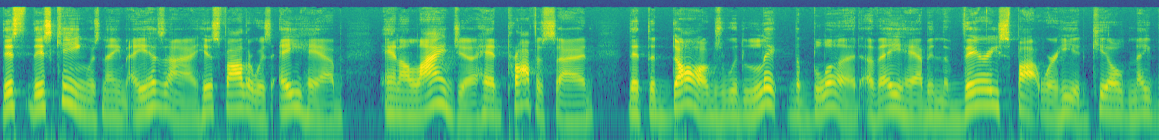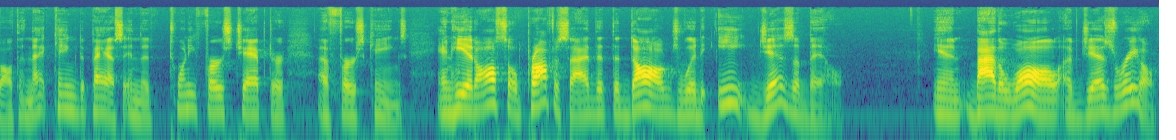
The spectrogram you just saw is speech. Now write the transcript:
this, this king was named Ahaziah, his father was Ahab, and Elijah had prophesied that the dogs would lick the blood of Ahab in the very spot where he had killed Naboth. And that came to pass in the 21st chapter of 1 Kings. And he had also prophesied that the dogs would eat Jezebel in, by the wall of Jezreel.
